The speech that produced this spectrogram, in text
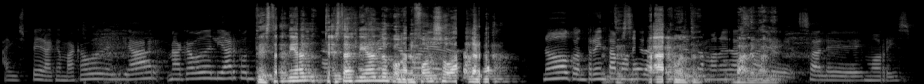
Ay, espera, que me acabo de liar. Me acabo de liar con. Te estás liando, te estás liando con Alfonso Agra no, con 30 monedas. Ah, con 30 monedas vale, sale, vale. sale, Morris.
